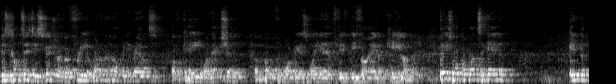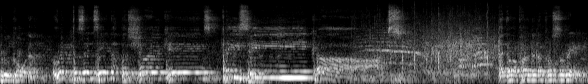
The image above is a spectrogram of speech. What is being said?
This contest is scheduled over three one and a half minute rounds of K1 action and both warriors weighing in at 55 kilo. Please welcome once again in the blue corner, representing the Shire Kings, Kacey Cox and her opponent across the ring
